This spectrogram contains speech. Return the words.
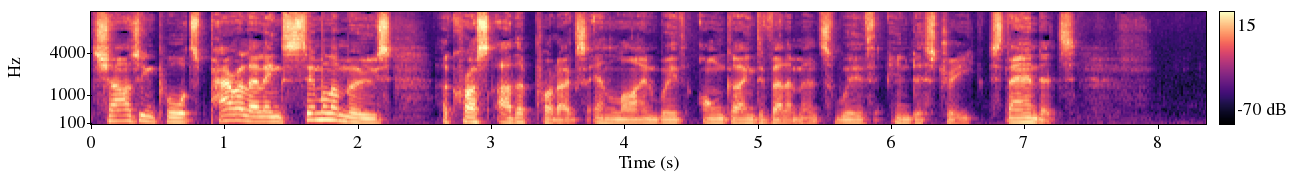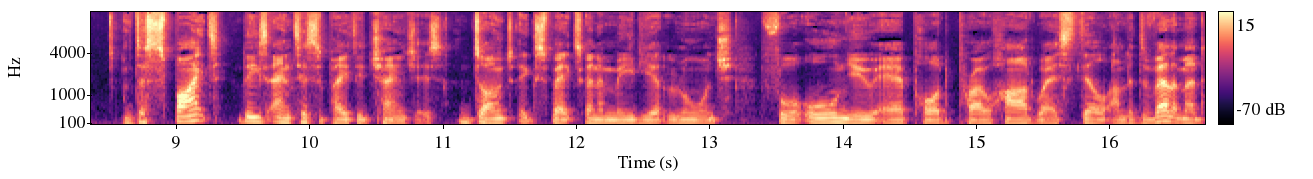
charging ports, paralleling similar moves across other products in line with ongoing developments with industry standards. Despite these anticipated changes, don't expect an immediate launch for all new AirPod Pro hardware still under development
